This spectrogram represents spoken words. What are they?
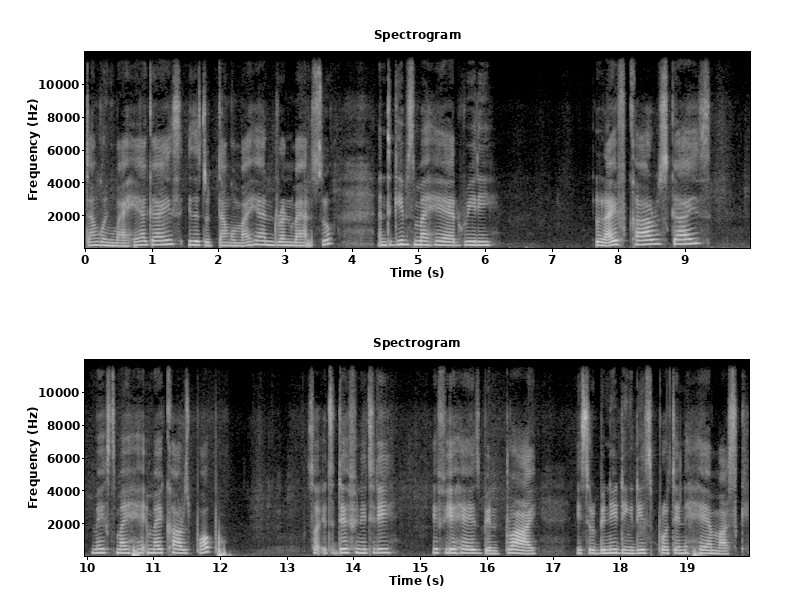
tangling my hair guys. Easy to tangle my hair and run my hands through? And it gives my hair really life curls guys. Makes my hair, my cars pop. So it's definitely if your hair has been dry it will be needing this protein hair mask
